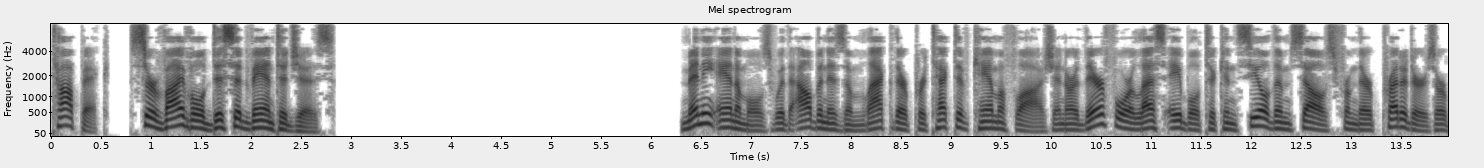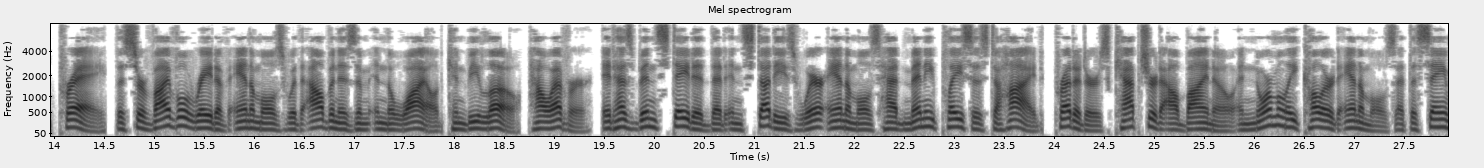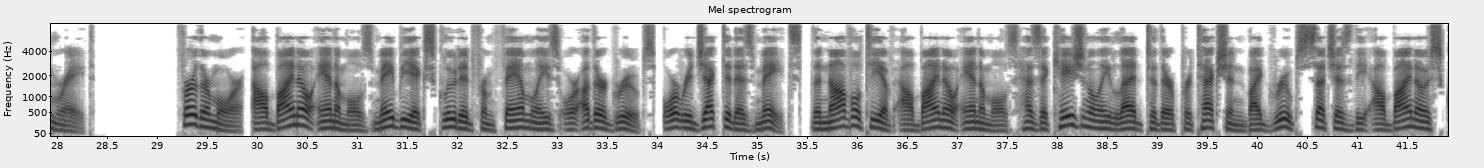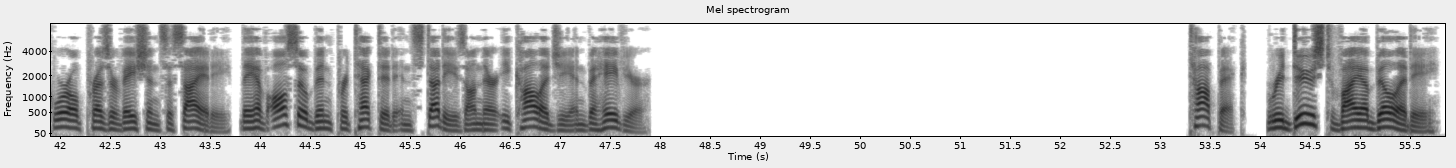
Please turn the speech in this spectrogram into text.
Topic: Survival disadvantages Many animals with albinism lack their protective camouflage and are therefore less able to conceal themselves from their predators or prey. The survival rate of animals with albinism in the wild can be low, however, it has been stated that in studies where animals had many places to hide, predators captured albino and normally colored animals at the same rate. Furthermore, albino animals may be excluded from families or other groups, or rejected as mates. The novelty of albino animals has occasionally led to their protection by groups such as the Albino Squirrel Preservation Society. They have also been protected in studies on their ecology and behavior. Topic: Reduced viability.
